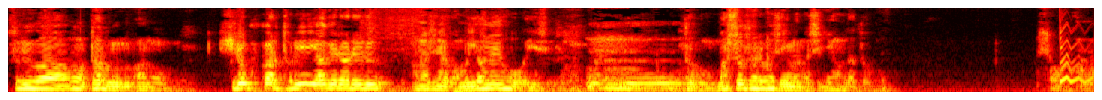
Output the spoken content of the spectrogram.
それはもう多分、あの、記録から取り上げられる話なんかもう言わない方がいいですよ。うーん、多分、抹消されますよ、今の新日本だと。そうかな。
